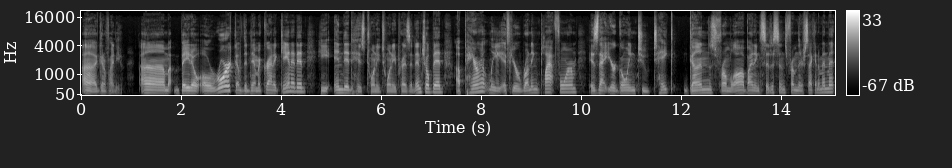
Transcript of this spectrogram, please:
Uh, gonna find you. Um, Beto O'Rourke of the Democratic candidate, he ended his 2020 presidential bid. Apparently, if your running platform is that you're going to take guns from law abiding citizens from their Second Amendment,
